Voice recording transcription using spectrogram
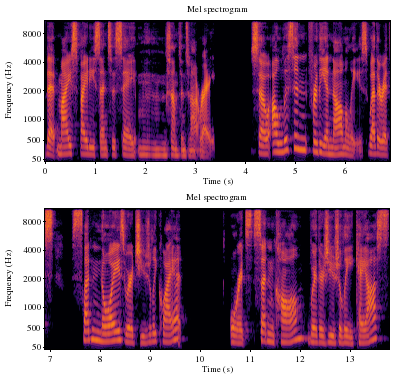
that my spidey senses say, mm, something's not right. So I'll listen for the anomalies, whether it's sudden noise where it's usually quiet or it's sudden calm where there's usually chaos.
